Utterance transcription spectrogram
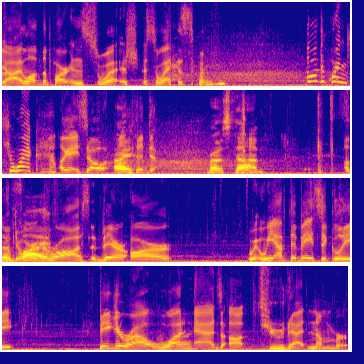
Yeah, I love the part in sweat. Sweat. sweat. I love the part in Shrek. Okay, so right. on the, do- Bro, stop. on So the door five? across, there are. We, we have to basically figure out what Five. adds up to that number.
